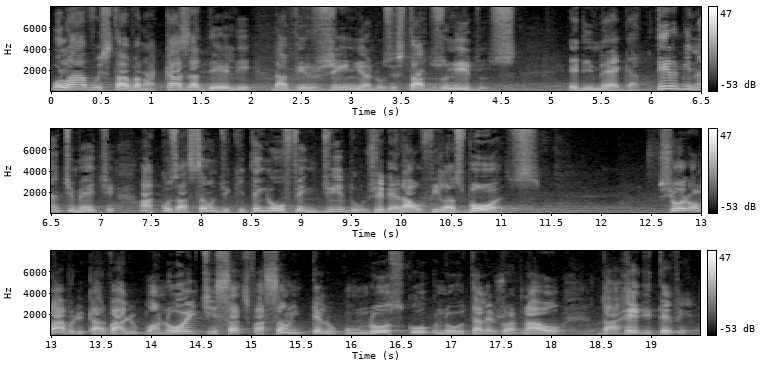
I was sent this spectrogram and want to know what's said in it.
Olavo estava na casa dele, na Virgínia, nos Estados Unidos. Ele nega terminantemente a acusação de que tenha ofendido o general Vilas Boas. Senhor Olavo de Carvalho, boa noite. Satisfação em tê-lo conosco no telejornal da Rede TV.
